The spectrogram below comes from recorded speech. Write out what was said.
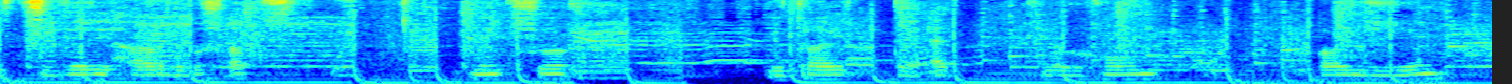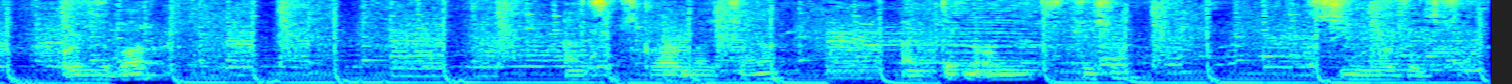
It's very hard push ups. Make sure you try it at your home orange gym, or in the bar and subscribe my channel and turn on notification. See more videos.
